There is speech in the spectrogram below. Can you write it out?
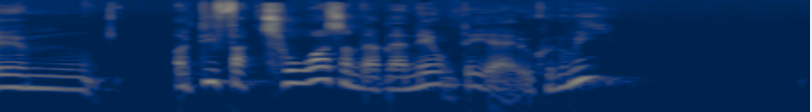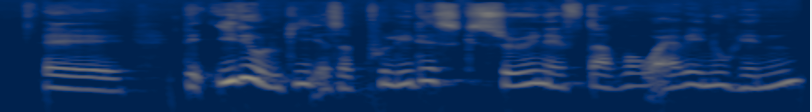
Øhm, og de faktorer, som der bliver nævnt, det er økonomi, øh, det er ideologi, altså politisk søgen efter, hvor er vi nu henne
